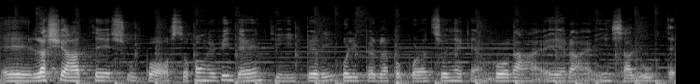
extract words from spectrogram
eh, lasciate sul posto con evidenti pericoli per la popolazione che ancora era in salute.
